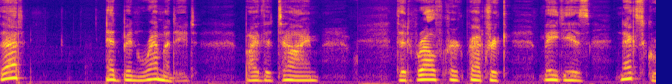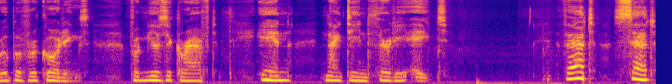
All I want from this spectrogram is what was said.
That had been remedied by the time that Ralph Kirkpatrick made his next group of recordings for Musicraft in 1938. That set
